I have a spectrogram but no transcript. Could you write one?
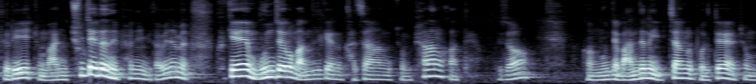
들이 좀 많이 출제되는 편입니다. 왜냐하면 그게 문제로 만들기에는 가장 좀 편한 것 같아요. 그죠? 그 문제 만드는 입장을 볼 때 좀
